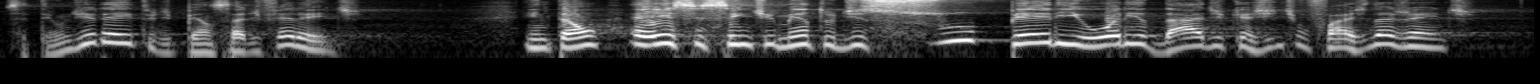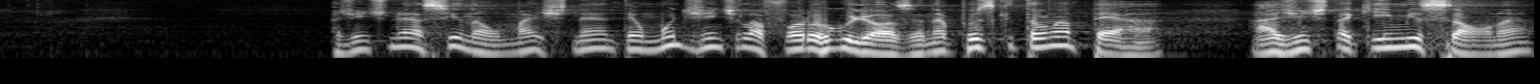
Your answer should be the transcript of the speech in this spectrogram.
Você tem um direito de pensar diferente. Então, é esse sentimento de superioridade que a gente faz da gente. A gente não é assim não, mas né, tem um monte de gente lá fora orgulhosa, né? Por isso que estão na Terra. A gente está aqui em missão, né?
